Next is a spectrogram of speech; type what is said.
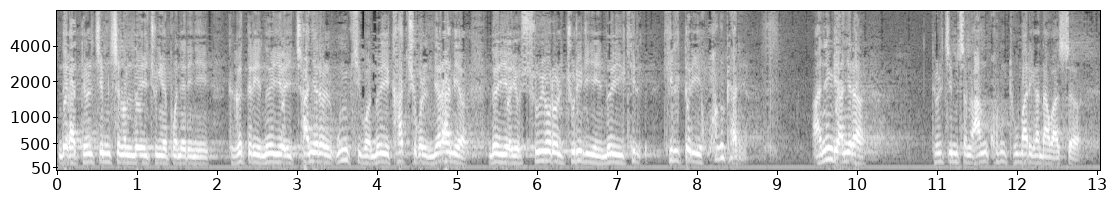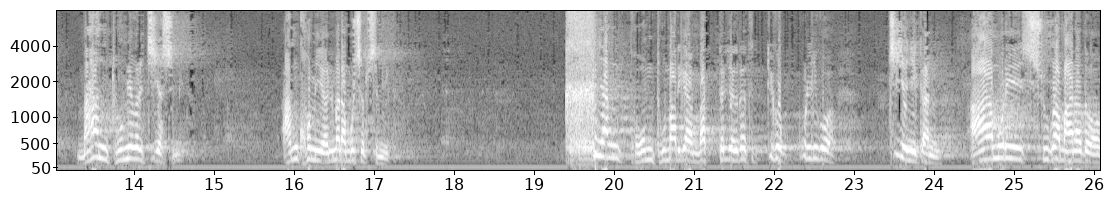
내가 들짐승을 너희 중에 보내리니 그것들이 너희의 자녀를 움키고 너희 가축을 멸하며 너희의 수요를 줄이리니 너희 길, 길들이 황폐하리라 아닌 게 아니라 들짐승 앙콤 두 마리가 나와서 만두 명을 찢었습니다 암콤이 얼마나 무섭습니까 그냥 곰 두 마리가 막 들려들어서 뛰고 꿀리고 찢으니까 아무리 수가 많아도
